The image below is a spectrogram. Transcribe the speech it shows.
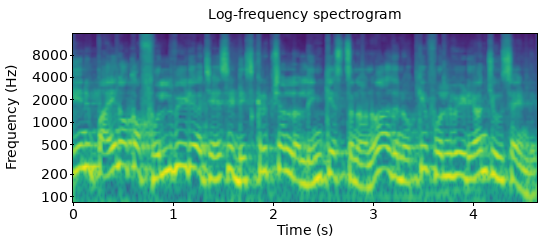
దీనిపైన ఒక ఫుల్ వీడియో చేసి డిస్క్రిప్షన్లో లింక్ ఇస్తున్నాను. అది నొక్కి ఫుల్ వీడియోని చూసేయండి.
